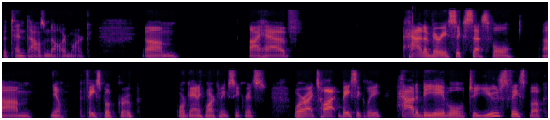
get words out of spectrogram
the $10,000 mark. Um, I have had a very successful, um, you know, Facebook group Organic Marketing Secrets, where I taught basically how to be able to use Facebook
